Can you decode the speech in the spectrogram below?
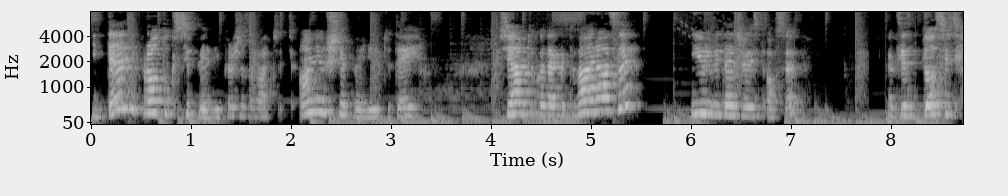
i ten produkt się pyli, proszę zobaczyć, on już się pyli. Tutaj wzięłam tylko tak dwa razy i już widać, że jest osyp. Więc jest dosyć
